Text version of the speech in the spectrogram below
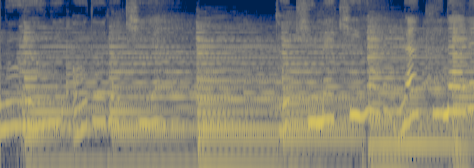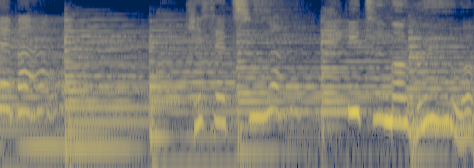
の世に驚きやときめきがなくなれば季節はいつも冬を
